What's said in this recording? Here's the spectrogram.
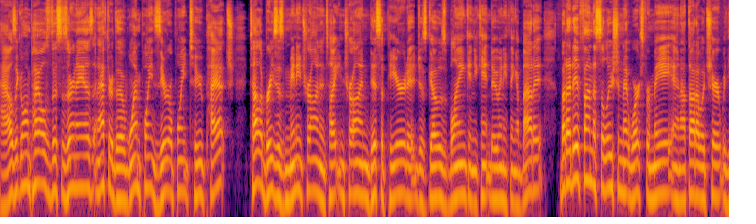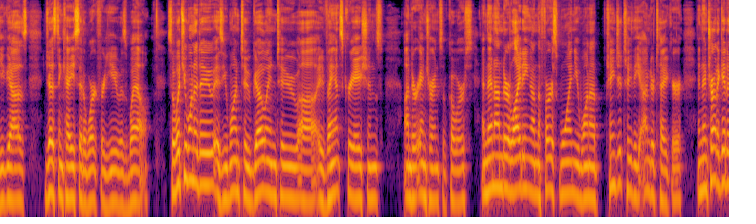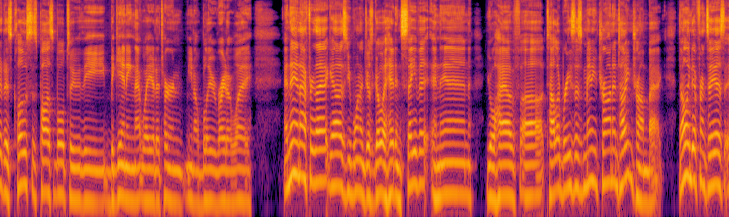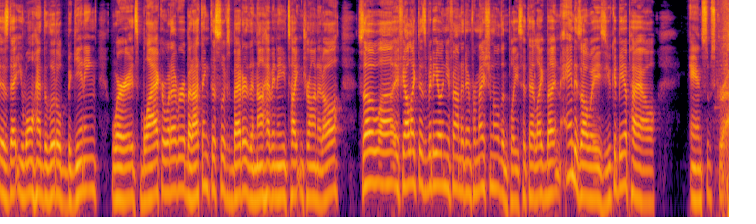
How's it going pals? This is Ernez and after the 1.0.2 patch, Tyler Breeze's Minitron and Titantron disappeared. It just goes blank and you can't do anything about it. But I did find a solution that works for me and I thought I would share it with you guys just in case it'll work for you as well. So what you want to do is you want to go into uh, Advanced Creations, under entrance, of course. And then under lighting on the first one, you want to change it to the Undertaker and then try to get it as close as possible to the beginning. That way it'll turn, you know, blue right away. And then after that, guys, you want to just go ahead and save it, and then you'll have uh, Tyler Breeze's Minitron and Titantron back. The only difference is, is that you won't have the little beginning where it's black or whatever, but I think this looks better than not having any Titantron at all. So uh, if y'all liked this video and you found it informational, then please hit that like button. And as always, you could be a pal and subscribe.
